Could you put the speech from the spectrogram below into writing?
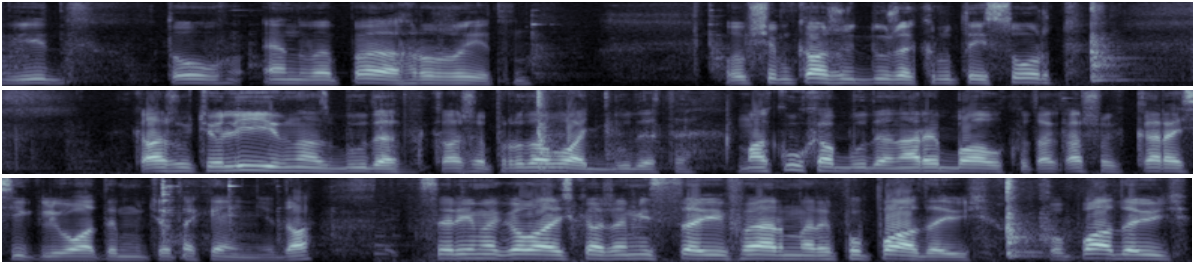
від ТОВ НВП Агроритм. В общем, кажуть, дуже крутий сорт. Кажуть, олії в нас буде, каже, продавати будете. Макуха буде на рибалку, така що карасі клюватимуть отакенні, да? Сергій Миколаївич каже, місцеві фермери попадають. Попадають,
